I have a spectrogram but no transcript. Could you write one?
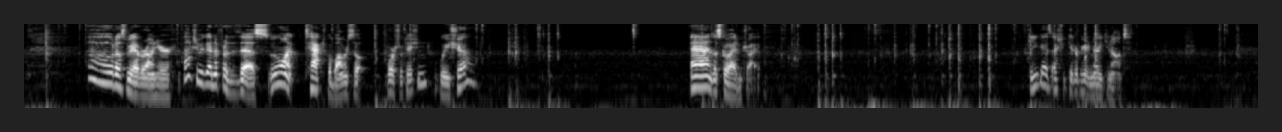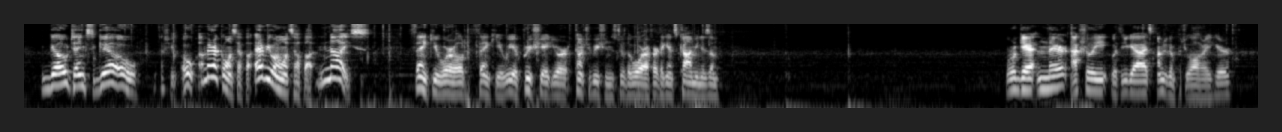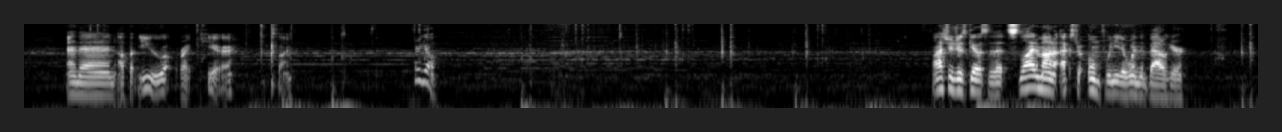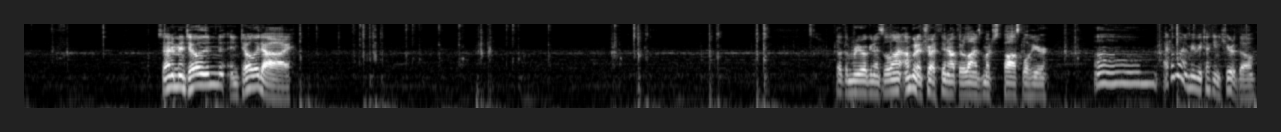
Oh, what else do we have around here? Actually, we got enough for this. We want tactical bombers, so force rotation. We shall. And let's go ahead and try it. Can you guys actually get over here? No, you cannot. Go, tanks, go! Actually, oh, America wants to help out. Everyone wants to help out. Nice! Thank you, world. Thank you. We appreciate your contributions to the war effort against communism. We're getting there. Actually, with you guys, I'm just going to put you all right here. And then I'll put you right here. It's fine. There you go. That should just give us that slight amount of extra oomph we need to win the battle here. Send them until, until they die. Let them reorganize the line. I'm going to try to thin out their line as much as possible here. Um, I don't mind maybe attacking here, though.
